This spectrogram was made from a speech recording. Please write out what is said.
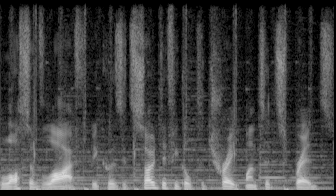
loss of life because it's so difficult to treat once it spreads.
